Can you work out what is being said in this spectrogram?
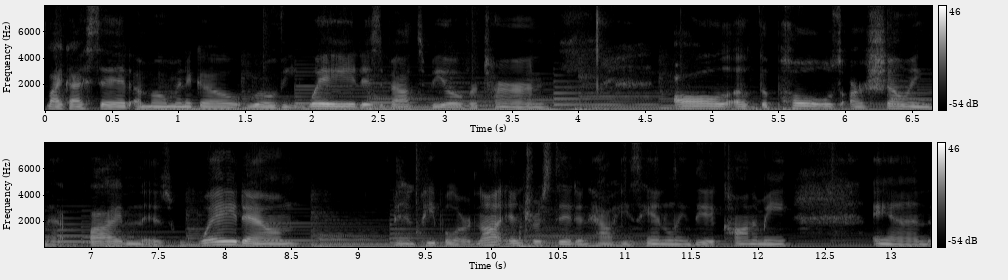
Like I said a moment ago, Roe v. Wade is about to be overturned. All of the polls are showing that Biden is way down and people are not interested in how he's handling the economy and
